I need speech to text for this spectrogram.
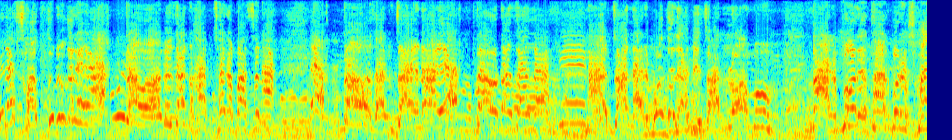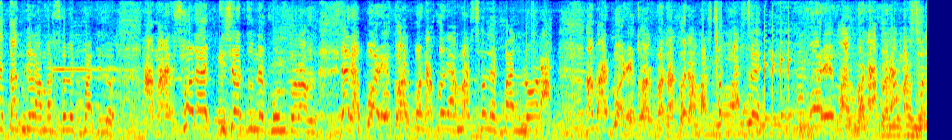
এরা শত্রু করে একটাও অভিযান হাত ছাড়া বাঁচে না একটাও যান যায় না একটাও জানার বদলে আমি জানলাম তারপরে তারপরে শয়তানকে আমার ছেলেকে বাঁধিল। আমার ছেলে কিসের জন্য ফোন করা হলো? এরা পরিকল্পনা করে আমার ছেলে মারলো ওরা। আমার পরিকল্পনা করে আমার ছেলে মারছে। পরিকল্পনা করে আমার ছেলে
